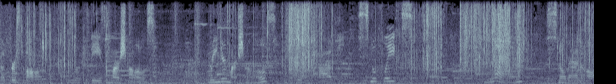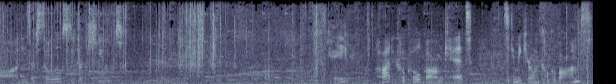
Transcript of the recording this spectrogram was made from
But first of all, look at these marshmallows. Reindeer marshmallows. We also have snowflakes. And then snowman. Aw, these are so super cute. Okay, hot cocoa bomb kit. So you can make your own cocoa bombs.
